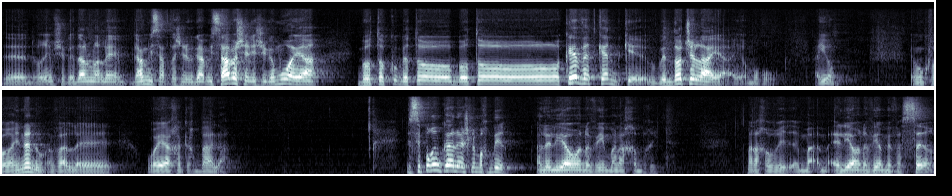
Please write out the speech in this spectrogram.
זה דברים שגדלנו עליהם, גם מסבתא שלי וגם מסבא שלי, שגם הוא היה באותו, באותו, באותו רכבת, כן, בן דוד שלה היה, היום הוא, היום. היום הוא כבר איננו, אבל uh, הוא היה אחר כך בעלה. וסיפורים כאלה יש למכביר, על אליהו הנביא, מלאך הברית. מלאך הברית, אליהו הנביא המבשר,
